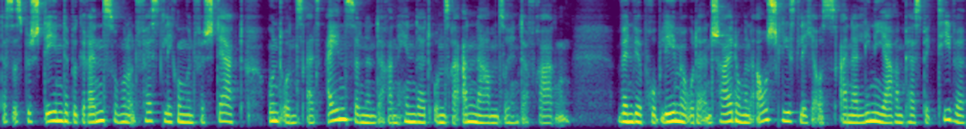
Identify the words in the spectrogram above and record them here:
dass es bestehende Begrenzungen und Festlegungen verstärkt und uns als Einzelnen daran hindert, unsere Annahmen zu hinterfragen. Wenn wir Probleme oder Entscheidungen ausschließlich aus einer linearen Perspektive,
